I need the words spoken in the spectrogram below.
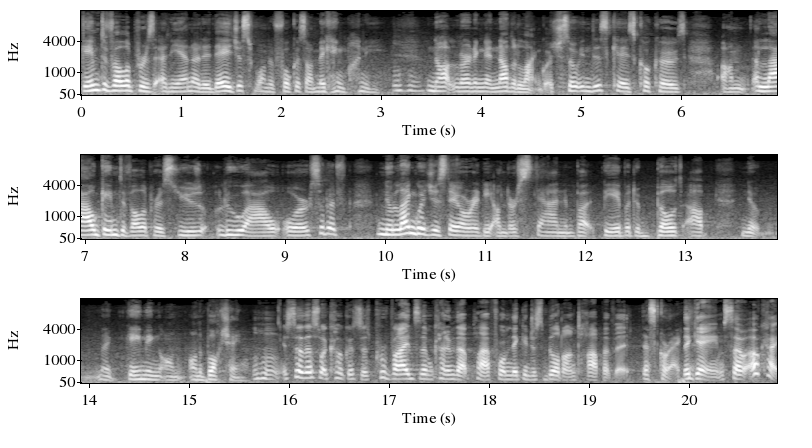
game developers at the end of the day just want to focus on making money, mm -hmm. not learning another language. So in this case, Cocos um, allow game developers to use Lua or sort of you know, languages they already understand, but be able to build up you know, like gaming on, on the blockchain. Mm -hmm. So that's what Cocos does, provides them kind of that platform they can just build on top of it. That's correct. The game. So, okay.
